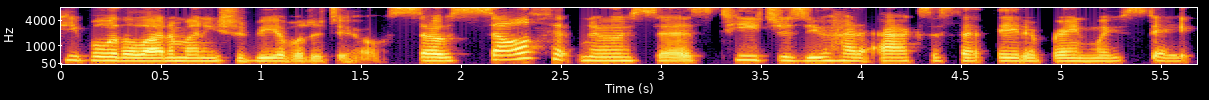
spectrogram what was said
people with a lot of money should be able to do. So, self hypnosis teaches you how to access that theta brainwave state.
